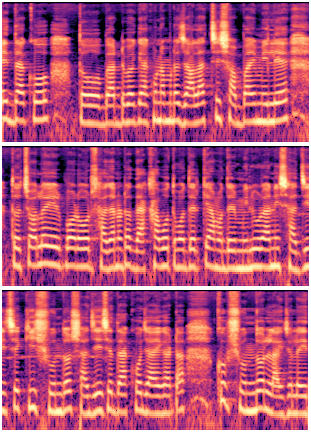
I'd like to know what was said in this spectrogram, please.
এই দেখো তো বার্থডে বয়কে এখন আমরা জ্বালাচ্ছি সবাই মিলে। তো চলো এরপর ওর সাজানোটা দেখাবো তোমাদেরকে। আমাদের মিলু রানী সাজিয়েছে কি সুন্দর সাজিয়েছে দেখো জায়গাটা। খুব সুন্দর লাগছিল এই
